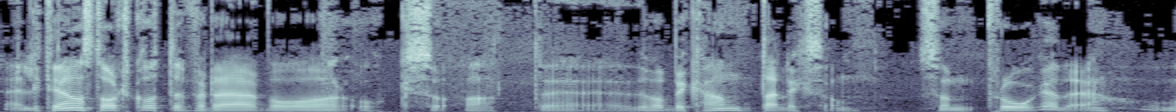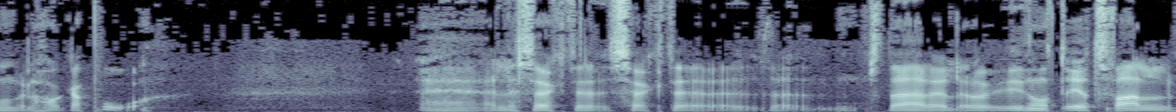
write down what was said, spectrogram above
Eh, lite grann startskottet för det här var också att eh, det var bekanta liksom som frågade om man ville haka på. Eh, eller sökte, sökte eh, sådär. Eller, I, något, I ett fall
